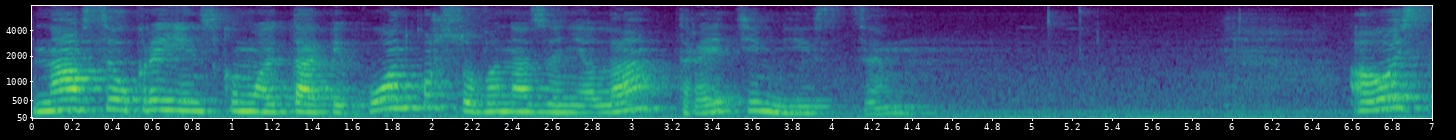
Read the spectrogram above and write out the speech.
На всеукраїнському етапі конкурсу вона зайняла третє місце. А ось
